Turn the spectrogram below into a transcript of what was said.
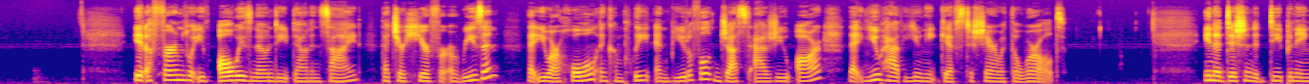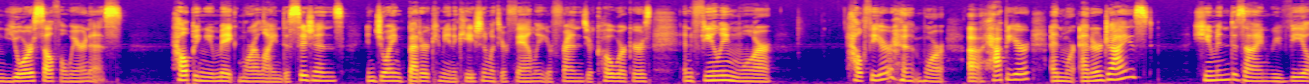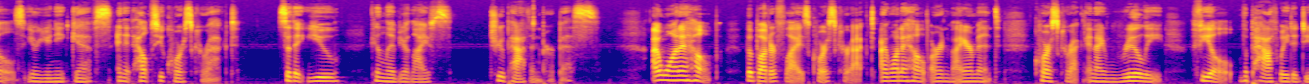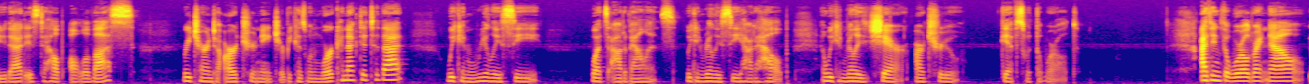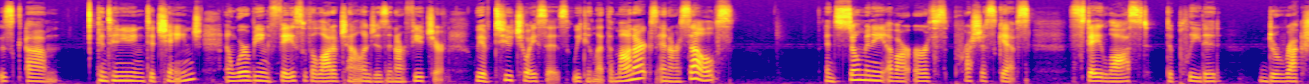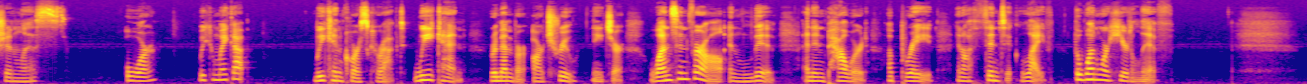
It affirms what you've always known deep down inside that you're here for a reason, that you are whole and complete and beautiful just as you are, that you have unique gifts to share with the world. In addition to deepening your self awareness, helping you make more aligned decisions, enjoying better communication with your family, your friends, your coworkers, and feeling more healthier, more uh, happier, and more energized, Human design reveals your unique gifts and it helps you course correct so that you can live your life's true path and purpose. I want to help the butterflies course correct. I want to help our environment course correct. And I really feel the pathway to do that is to help all of us return to our true nature because when we're connected to that, we can really see what's out of balance. We can really see how to help and we can really share our true gifts with the world. I think the world right now is um, continuing to change, and we're being faced with a lot of challenges in our future. We have two choices we can let the monarchs and ourselves, and so many of our Earth's precious gifts, stay lost, depleted, directionless, or we can wake up. We can course correct. We can remember our true nature once and for all and live an empowered, a brave, and authentic life, the one we're here to live.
